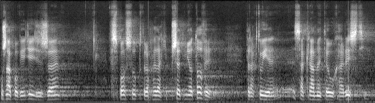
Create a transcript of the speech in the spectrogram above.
Można powiedzieć, że w sposób trochę taki przedmiotowy traktuje sakrament Eucharystii.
